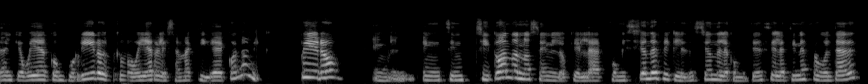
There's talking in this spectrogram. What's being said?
al que voy a concurrir o al que voy a realizar una actividad económica. Pero en, en, situándonos en lo que la Comisión de Fiscalización de la Competencia la tiene facultades,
